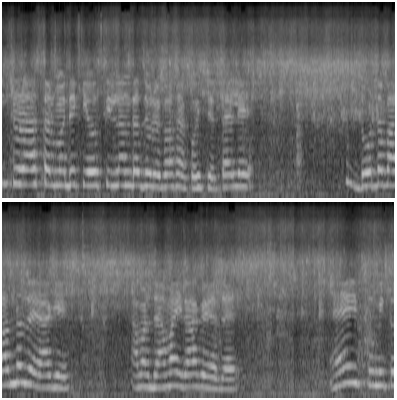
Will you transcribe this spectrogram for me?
একটু রাস্তার মধ্যে কেউ চিল্লান্দা জোরে কথা কইছে তাইলে দৌড়টা বারান্দা যায় আগে? আমার জামাই রাগ হয়ে যায়। এই, তুমি তো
